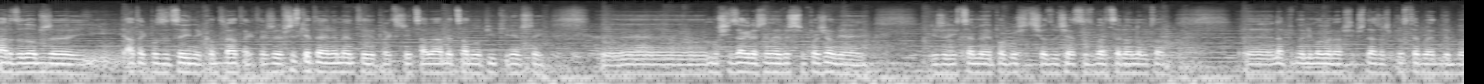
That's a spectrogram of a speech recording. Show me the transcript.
bardzo dobrze i atak pozycyjny, kontratak, także wszystkie te elementy, praktycznie całe abecadło piłki ręcznej yy, musi zagrać na najwyższym poziomie. Jeżeli chcemy pogłosić się o zwycięstwo z Barceloną, to yy, na pewno nie mogą nam się przydarzać proste błędy, bo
